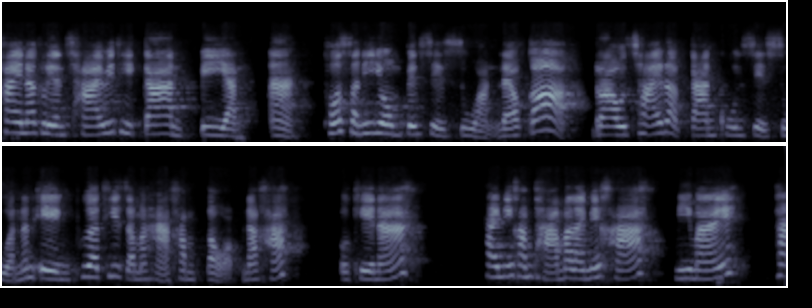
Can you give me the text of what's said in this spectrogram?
ให้นักเรียนใช้วิธีการเปลี่ยนอะทศนิยมเป็นเศษส่วน แล้วก็เราใช้หลักการคูณเศษส่วนนั่นเองเพื่อที่จะมาหาคำตอบนะคะ โอเคนะ ใครมีคำถามอะไรไหมคะ มีไหม ถ้า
